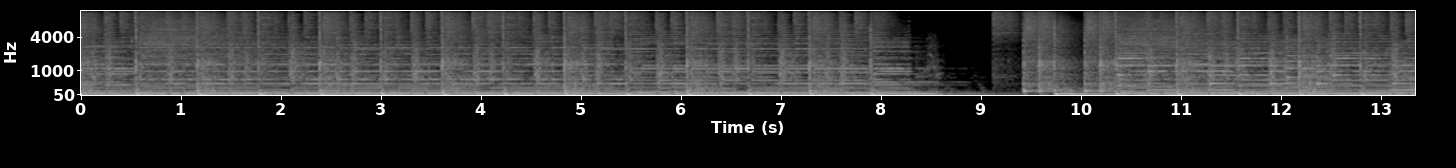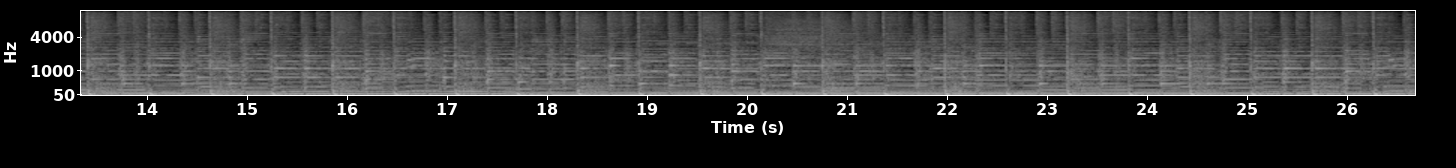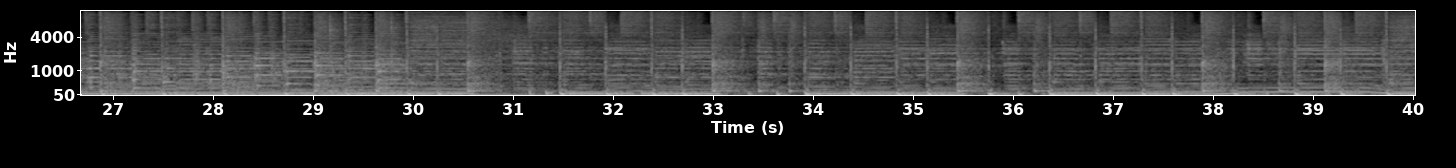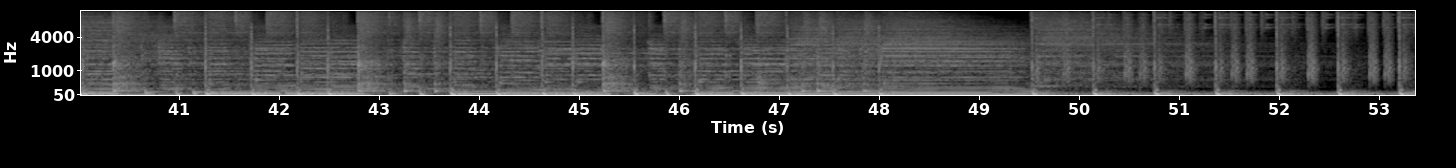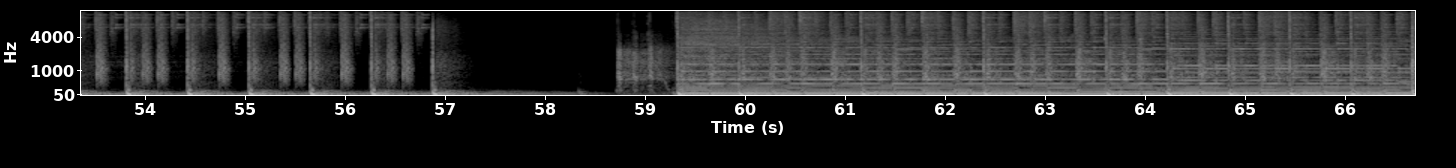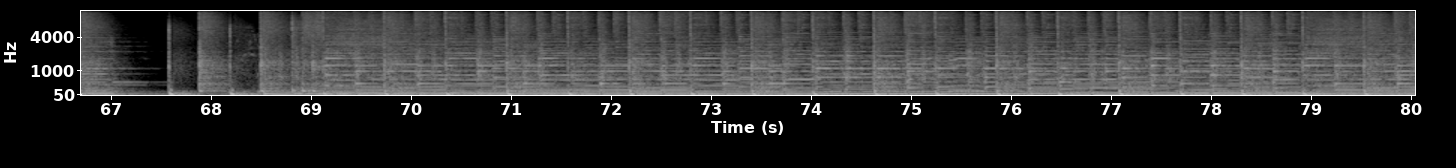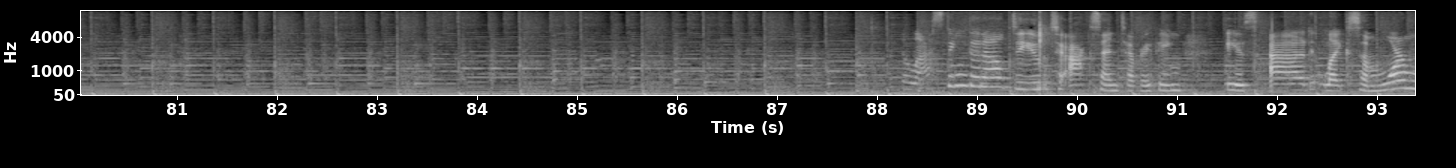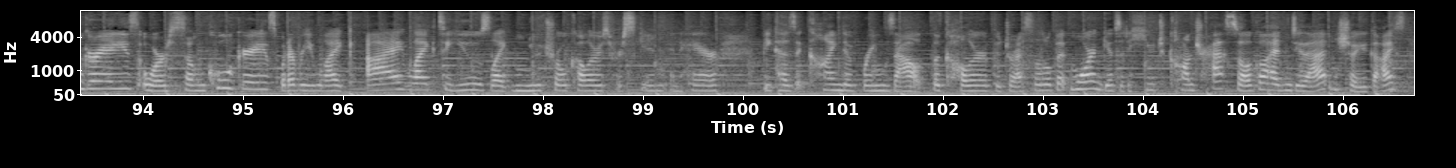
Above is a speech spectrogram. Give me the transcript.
Last thing that I'll do to accent everything is add like some warm grays or some cool grays, whatever you like. I like to use like neutral colors for skin and hair because it kind of brings out the color of the dress a little bit more and gives it a huge contrast. So I'll go ahead and do that and show you guys.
